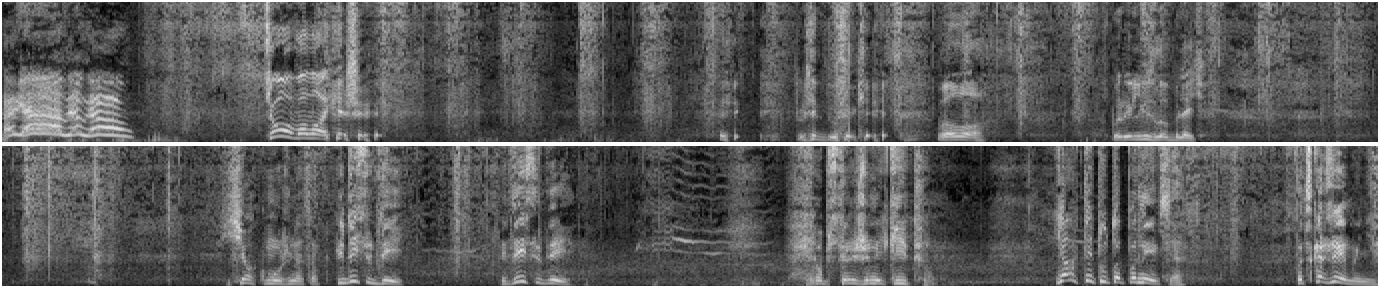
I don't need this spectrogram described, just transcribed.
Ау, ау, ау. Чого волаєш? Придурки. Вало. Перелізло, блядь. Як можна так? Іди сюди. Іди сюди. Обстрижений кіт. Як ти тут опинився? От скажи мені.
